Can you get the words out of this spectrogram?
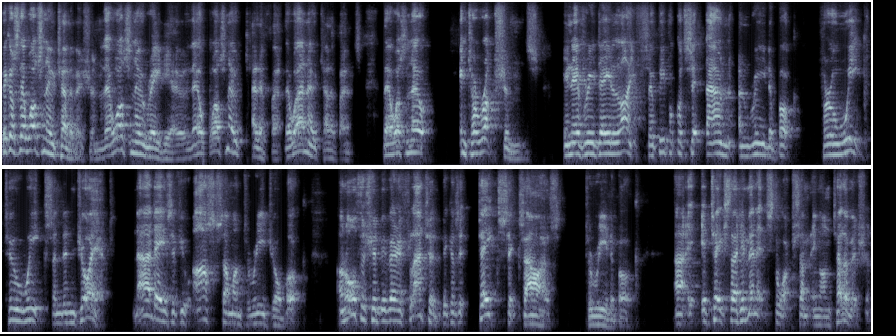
because there was no television, there was no radio, there was no telephone, there were no telephones, there was no interruptions in everyday life. So people could sit down and read a book for a week, two weeks, and enjoy it. Nowadays, if you ask someone to read your book, an author should be very flattered because it takes six hours to read a book. Uh, it, it, takes 30 minutes to watch something on television.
